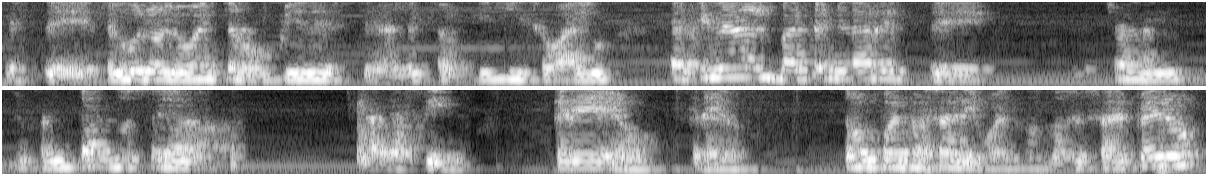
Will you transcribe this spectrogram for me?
este, seguro lo va a interrumpir este, Alexa Bliss o algo. Al final va a terminar este, luchando- enfrentándose a, a la fin. Creo, creo todo puede pasar igual, no, no se sabe, pero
